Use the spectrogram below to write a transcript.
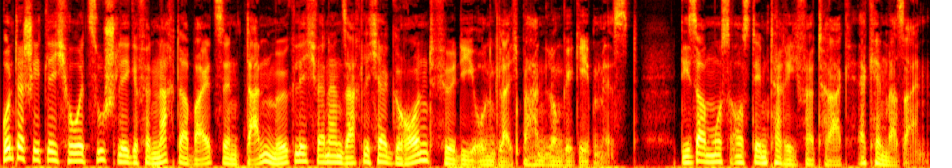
Unterschiedlich hohe Zuschläge für Nachtarbeit sind dann möglich, wenn ein sachlicher Grund für die Ungleichbehandlung gegeben ist. Dieser muss aus dem Tarifvertrag erkennbar sein.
